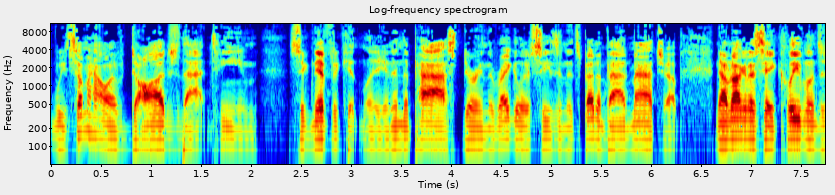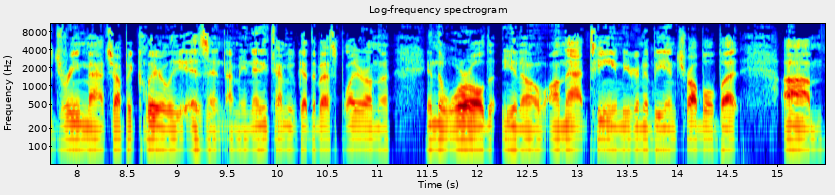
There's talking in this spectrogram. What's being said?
we somehow have dodged that team significantly. And in the past, during the regular season, it's been a bad matchup. Now, I'm not going to say Cleveland's a dream matchup. It clearly isn't. I mean, anytime you've got the best player on the in the world, you know, on that team, you're going to be in trouble. But um,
